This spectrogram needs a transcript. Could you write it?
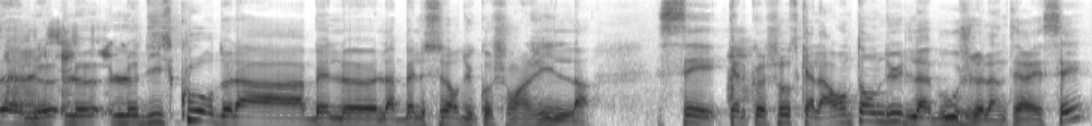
euh, le, le, le, discours de la belle, la belle sœur du cochon agile c'est quelque chose qu'elle a entendu de la bouche de l'intéressé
